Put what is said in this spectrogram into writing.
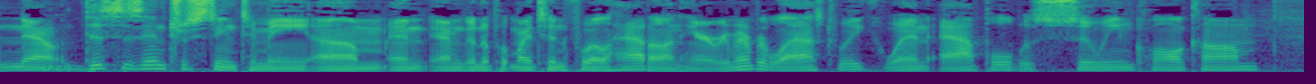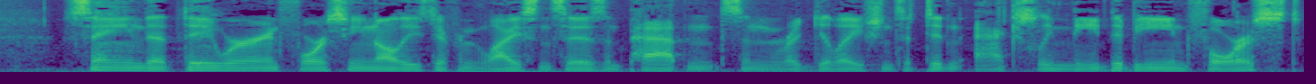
Now, this is interesting to me, um, and I'm going to put my tinfoil hat on here. Remember last week when Apple was suing Qualcomm, saying that they were enforcing all these different licenses and patents and regulations that didn't actually need to be enforced?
